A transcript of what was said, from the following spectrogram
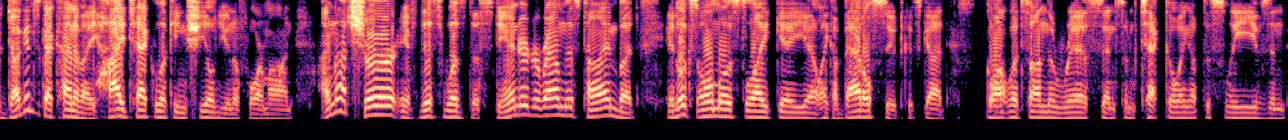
Dugan's got kind of a high tech looking shield uniform on. I'm not sure if this was the standard around this time, but it looks almost like a uh, like a battle suit. It's got gauntlets on the wrists and some tech going up the sleeves and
